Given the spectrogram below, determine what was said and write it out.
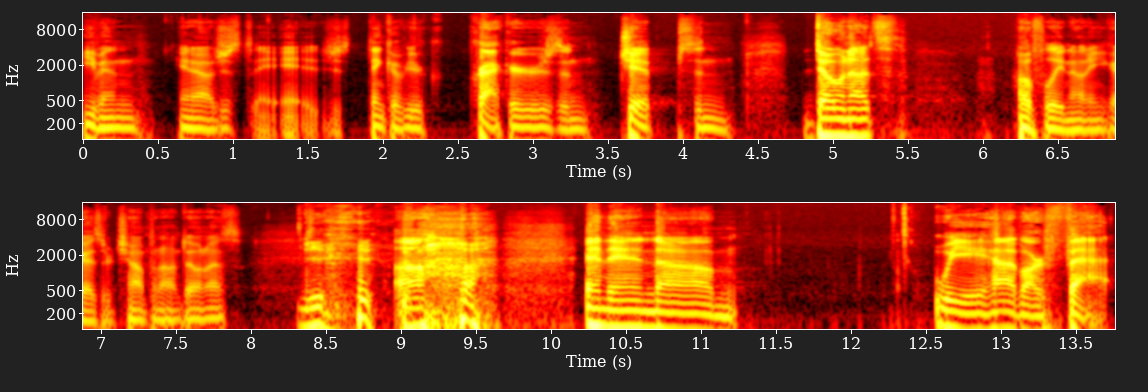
even you know, just eh, just think of your crackers and chips and donuts. Hopefully, none of you guys are chomping on donuts. Yeah. uh, and then um, we have our fat,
